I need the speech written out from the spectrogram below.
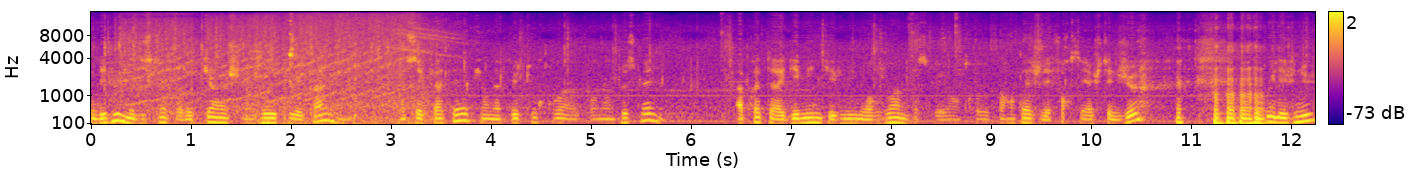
Au début, le mode histoire, ça avait cash, on jouait tout et calme. On s'éclatait, puis on a fait le tour, quoi, pendant deux semaines. Après, t'as Gaming qui est venu nous rejoindre parce que, entre parenthèses, je l'ai forcé à acheter le jeu. du coup, il est venu.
